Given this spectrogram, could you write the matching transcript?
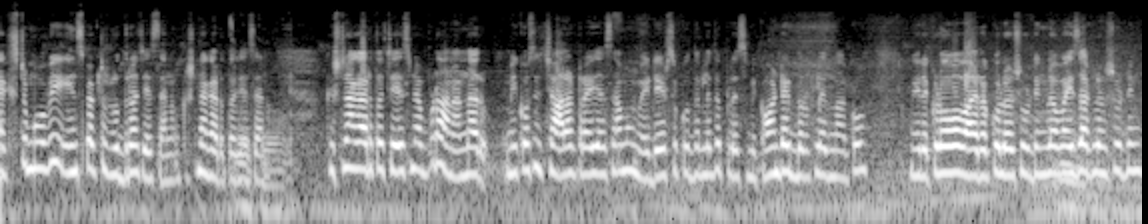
నెక్స్ట్ మూవీ ఇన్స్పెక్టర్ రుద్ర చేశాను కృష్ణ గారితో చేశాను. కృష్ణ గారితో చేసినప్పుడు ఆయన అన్నారు మీకోసం చాలా ట్రై చేసాము మీ డేట్స్ కుదరలేదు ప్లస్ మీ కాంటాక్ట్ దొరకలేదు నాకు. మీరు ఎక్కడో అరకులో షూటింగ్లో వైజాగ్లో షూటింగ్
